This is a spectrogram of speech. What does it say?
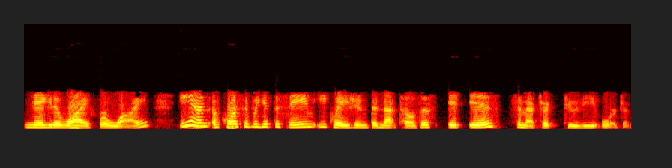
negative y for y. And of course, if we get the same equation, then that tells us it is symmetric to the origin.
